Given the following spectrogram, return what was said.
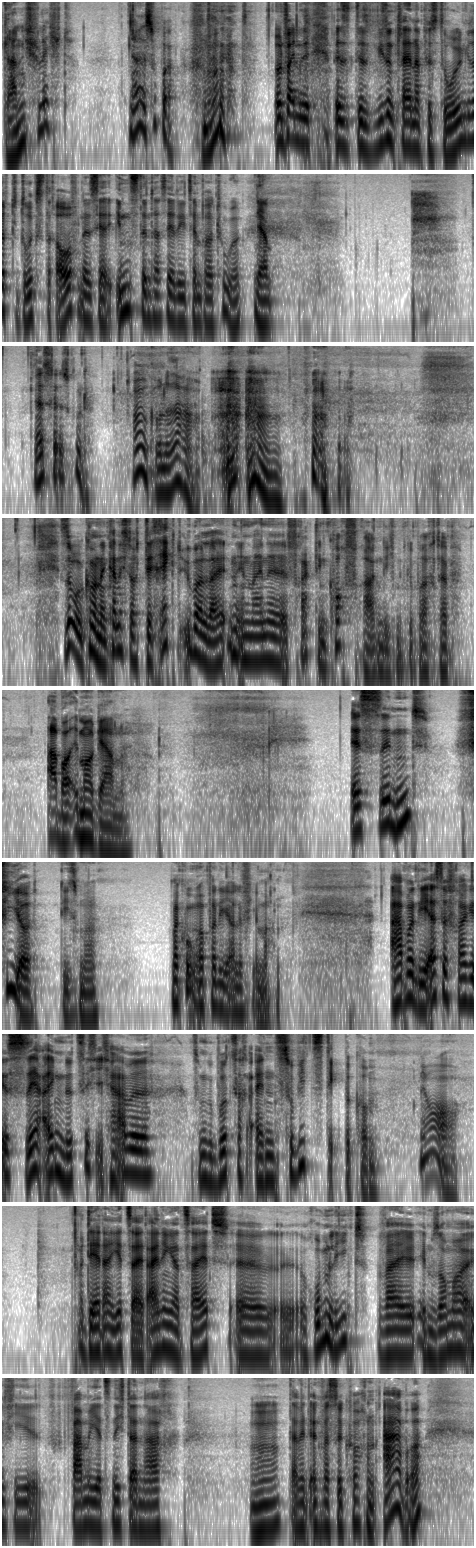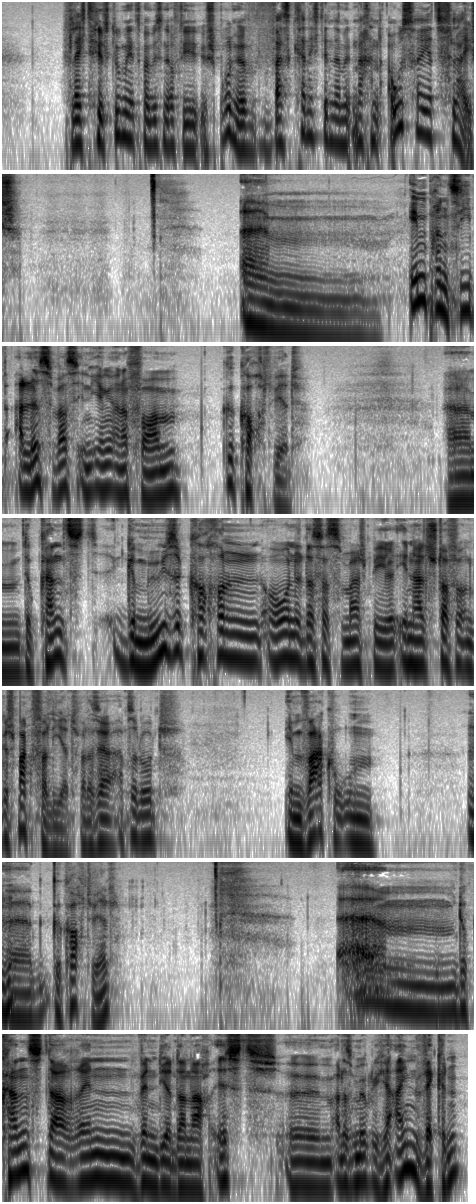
Gar nicht schlecht. Ja, ist super. Und vor allem, das, ist- das ist wie so ein kleiner Pistolengriff, du drückst drauf und das ist ja instant, hast du ja die Temperatur. Ja. Ja, ist, ist gut. Oh, coole Sache. So, komm, dann kann ich doch direkt überleiten in meine Frag den Koch-Fragen, die ich mitgebracht habe. Aber immer gerne. Es sind vier diesmal. Mal gucken, ob wir die alle vier machen. Aber die erste Frage ist sehr eigennützig. Ich habe zum Geburtstag einen sous stick bekommen, Ja. der da jetzt seit einiger Zeit äh, rumliegt, weil im Sommer irgendwie war mir jetzt nicht danach, damit irgendwas zu kochen. Aber vielleicht hilfst du mir jetzt mal ein bisschen auf die Sprünge. Was kann ich denn damit machen, außer jetzt Fleisch? Ähm, Im Prinzip alles, was in irgendeiner Form gekocht wird. Ähm, du kannst Gemüse kochen, ohne dass das zum Beispiel Inhaltsstoffe und Geschmack verliert, weil das ja absolut im Vakuum äh, gekocht wird. Ähm, du kannst darin, wenn dir danach ist, ähm, alles Mögliche einwecken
